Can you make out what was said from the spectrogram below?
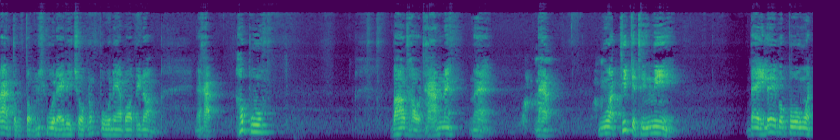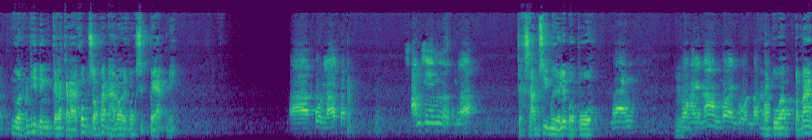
มาตรงๆนี่ผู้ใดได้โชคน้องปูแน่บ่พี่น้องนะครับเฮาปูบ่าวเฒ่าถามนะนะนะครับ งวดที่จะถึงนี่ได้เลยบ่ปูงวดงวดวันที่หนึ่งกรกฎาคม2568นี่อ่าพูดแล้วจะสามสี่มื้อเหรอจาก3 4มื้อเลยบ่ปูแมนบ่ให้น้ำบ่ให้โดนดอกให้ปูว่าประมาณ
